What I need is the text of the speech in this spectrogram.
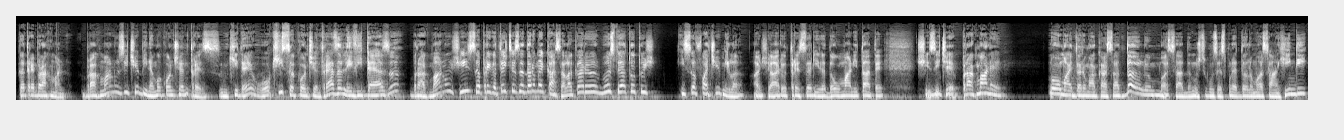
Către Brahman. Brahmanul zice, bine, mă concentrez. Închide ochii, se concentrează, levitează Brahmanul și se pregătește să dărâme casa, la care ăstuia totuși îi se face milă. Așa, are o tresărire de umanitate și zice, Brahmane, nu o mai dărâma casa, dă-l în măsa, de nu știu cum se spune, dă-l în măsa în hindi,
